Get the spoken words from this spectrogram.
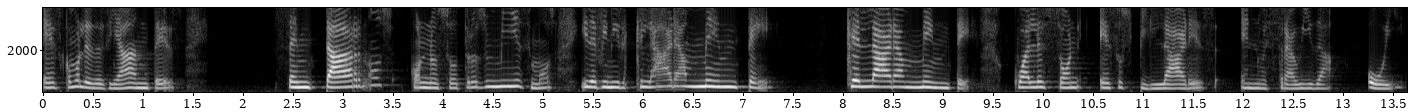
es como les decía antes, sentarnos con nosotros mismos y definir claramente claramente cuáles son esos pilares en nuestra vida hoy.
